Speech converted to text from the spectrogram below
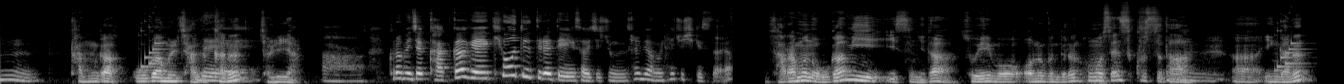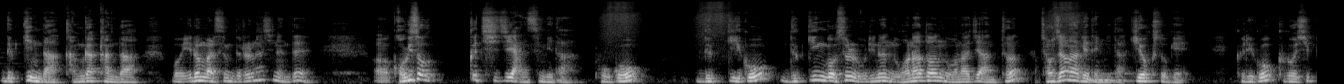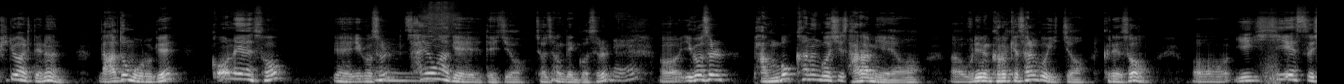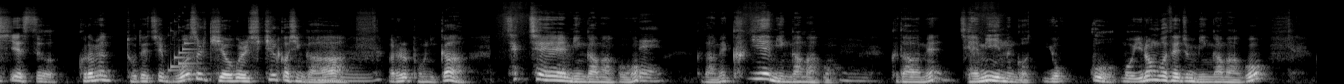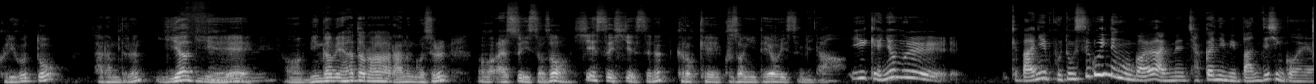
감각, 오감을 자극하는 네. 전략. 아, 그러면 이제 각각의 키워드들에 대해서 이제 좀 설명을 해주시겠어요? 사람은 오감이 있습니다. 소위 뭐 어느 분들은 호모센스쿠스다. 음. 아, 인간은 느낀다, 감각한다. 뭐 이런 말씀들을 하시는데 어, 거기서 끝이지 않습니다. 보고 느끼고 느낀 것을 우리는 원하던 원하지 않던 저장하게 됩니다. 음. 기억 속에. 그리고 그것이 필요할 때는 나도 모르게 꺼내서 예, 이것을 음. 사용하게 되죠. 저장된 것을. 네. 어, 이것을 반복하는 것이 사람이에요. 어, 우리는 그렇게 살고 있죠. 그래서 어, 이 CS, CS 그러면 도대체 무엇을 기억을 시킬 것인가를 음. 보니까 색채에 민감하고 네. 그 다음에 크기에 민감하고 음. 그 다음에 재미있는 것, 욕구 뭐 이런 것에 좀 민감하고 그리고 또 사람들은 이야기에 음. 어, 민감해 하더라라는 것을 어, 알 수 있어서 CS, CS는 그렇게 구성이 되어 있습니다. 아, 이 개념을 이렇게 많이 보통 쓰고 있는 건가요? 아니면 작가님이 만드신 거예요?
